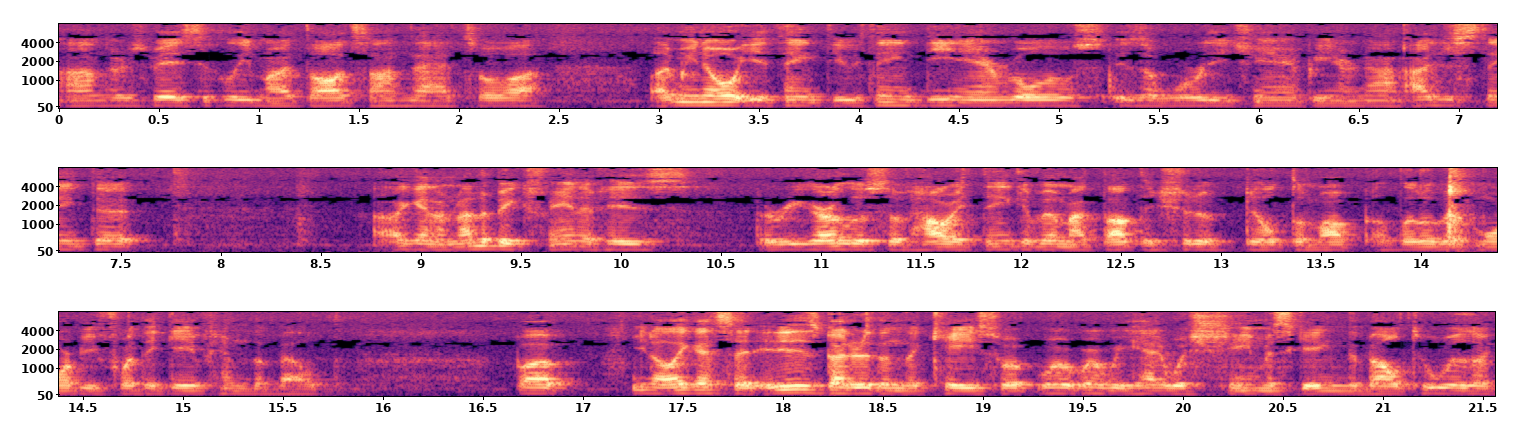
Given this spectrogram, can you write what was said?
Um, there's basically my thoughts on that. So uh, let me know what you think. Do you think Dean Ambrose is a worthy champion or not? I just think that, again, I'm not a big fan of his. But regardless of how I think of him, I thought they should have built him up a little bit more before they gave him the belt. But, you know, like I said, it is better than the case where, where we had with Sheamus getting the belt, who was a,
